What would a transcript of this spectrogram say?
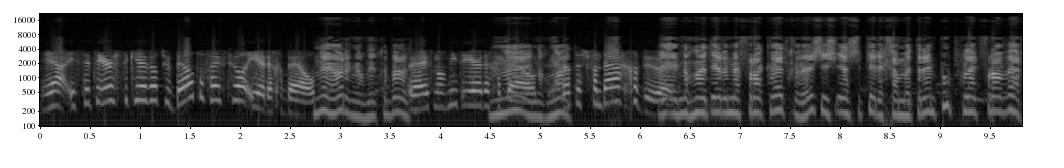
Ja, is dit de eerste keer dat u belt of heeft u al eerder gebeld? Nee hoor, ik nog niet gebeld. U heeft nog niet eerder Nee, gebeld. nog En nooit. dat is vandaag gebeurd? Ja, ik ben nog nooit eerder met vrouw kwijt geweest. Dus de eerste keer, ik ga met trein, poep, gelijk vrouw weg.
